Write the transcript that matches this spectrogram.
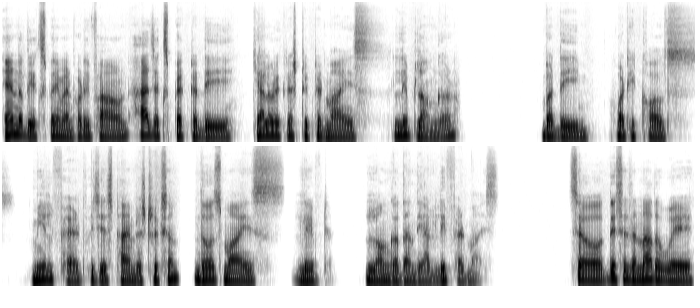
end of the experiment, what we found, as expected, the caloric restricted mice lived longer, but the what he calls meal fed, which is time restriction, those mice lived longer than the ad lib fed mice. So this is another way,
